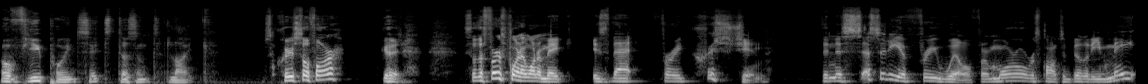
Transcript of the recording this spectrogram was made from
of viewpoints it doesn't like. It's clear so far? Good. So the first point I want to make is that for a Christian, the necessity of free will for moral responsibility may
